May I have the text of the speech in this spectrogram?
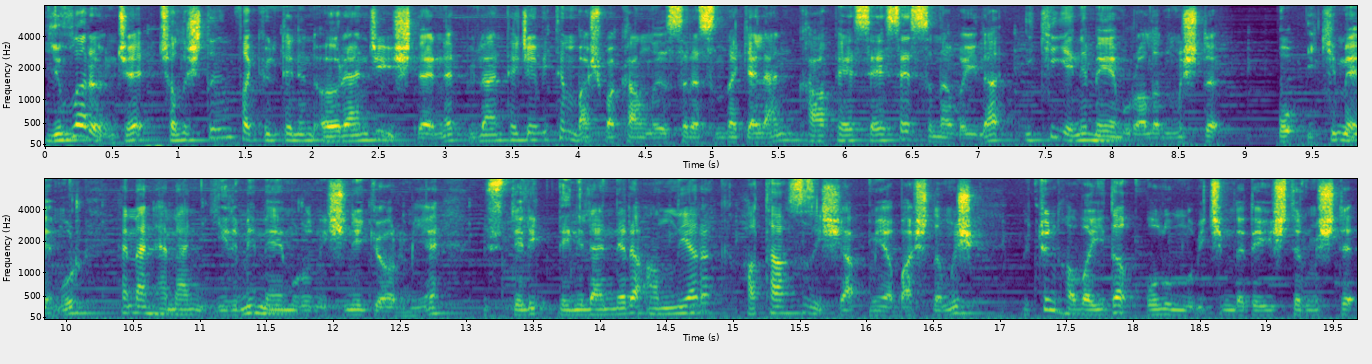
Yıllar önce çalıştığım fakültenin öğrenci işlerine Bülent Ecevit'in başbakanlığı sırasında gelen KPSS sınavıyla iki yeni memur alınmıştı. O iki memur hemen hemen 20 memurun işini görmeye, üstelik denilenleri anlayarak hatasız iş yapmaya başlamış, bütün havayı da olumlu biçimde değiştirmişti.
